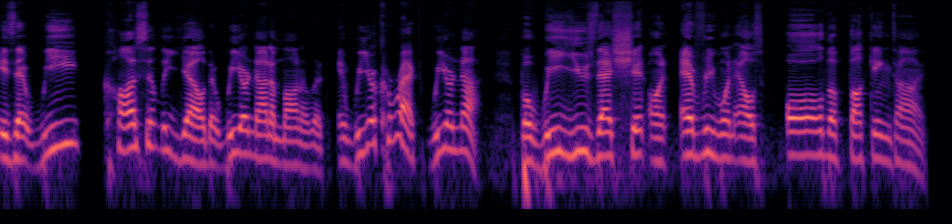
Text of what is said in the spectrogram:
Is that we constantly yell that we are not a monolith, and we are correct. We are not, but we use that shit on everyone else all the fucking time.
